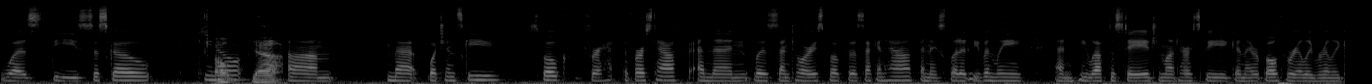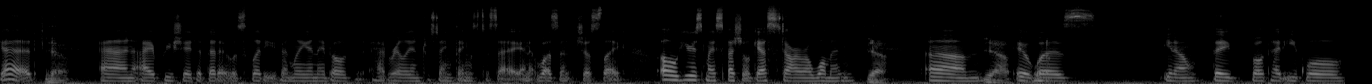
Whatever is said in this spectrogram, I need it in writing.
was the Cisco keynote. Oh, yeah. Um, Matt Watchinski spoke for the first half, and then Liz Centoni spoke for the second half, and they split it evenly. And he left the stage and let her speak, and they were both really, really good. Yeah. And I appreciated that it was split evenly, and they both had really interesting things to say, and it wasn't just like, "Oh, here's my special guest star, a woman." Yeah. Um, yeah. It yeah. was, you know, they both had equal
